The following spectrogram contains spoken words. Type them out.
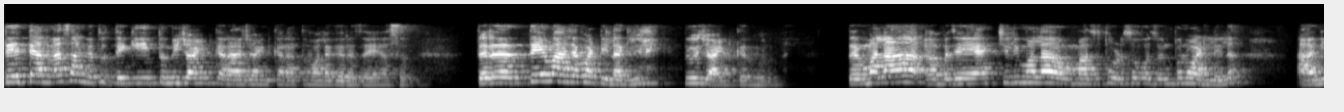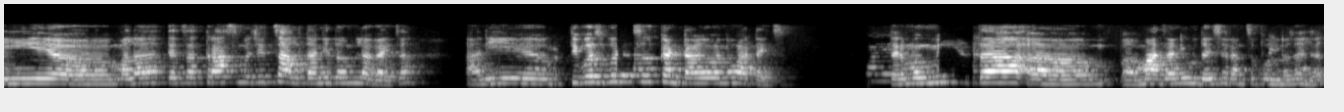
ते त्यांना सांगत होते की तुम्ही जॉईन करा जॉईन करा तुम्हाला गरज आहे असं. तर ते माझ्या पाठी लागलेले तू जॉईन कर म्हणून. तर मला म्हणजे ऍक्च्युली मला माझं थोडंसं वजन पण वाढलेलं. आणि मला त्याचा त्रास म्हणजे चालताना दम लागायचा. आणि दिवसभर असं कंटाळवाणं वाटायचं. तर मग मी आता माझं आणि उदय सरांचं बोलणं झालं.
